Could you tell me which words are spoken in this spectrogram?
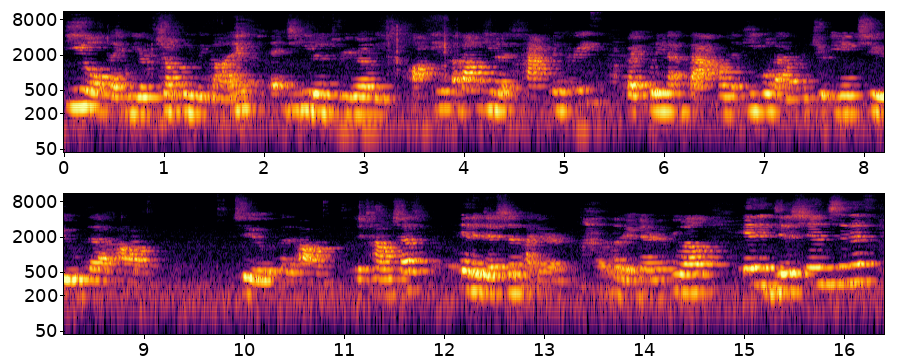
feel like we are jumping the gun to even remotely talking about even a tax increase by putting that back on the people that are contributing to the, um, to the, um, the township. In addition, hi there, if you will. In addition to this,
